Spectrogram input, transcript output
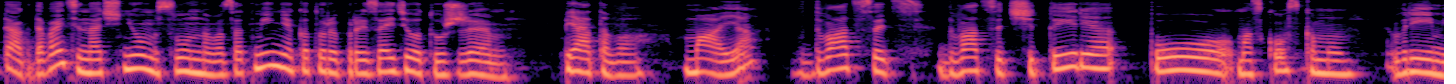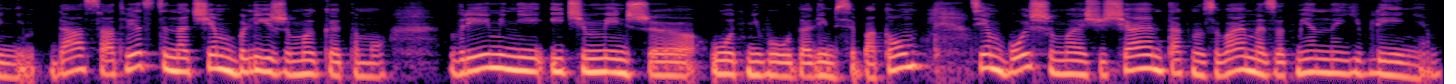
Итак, давайте начнем с лунного затмения, которое произойдет уже 5 мая в 2024 по московскому времени. Да? Соответственно, чем ближе мы к этому времени и чем меньше от него удалимся потом, тем больше мы ощущаем так называемое затменное явление.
